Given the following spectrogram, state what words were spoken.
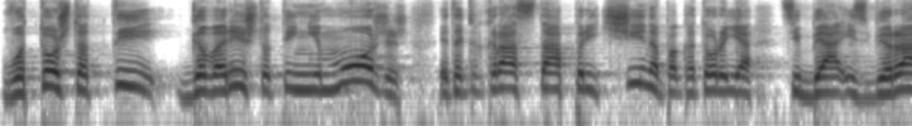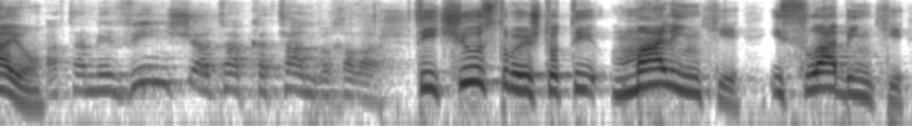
вот то, что ты говоришь, что ты не можешь, это как раз та причина, по которой я тебя избираю. Ты чувствуешь, что ты маленький и слабенький,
